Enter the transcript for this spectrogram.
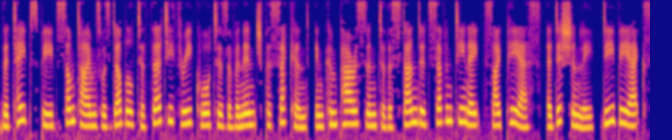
the tape speed sometimes was doubled to 33 quarters of an inch per second, in comparison to the standard 17 8 IPS. Additionally, DBX,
